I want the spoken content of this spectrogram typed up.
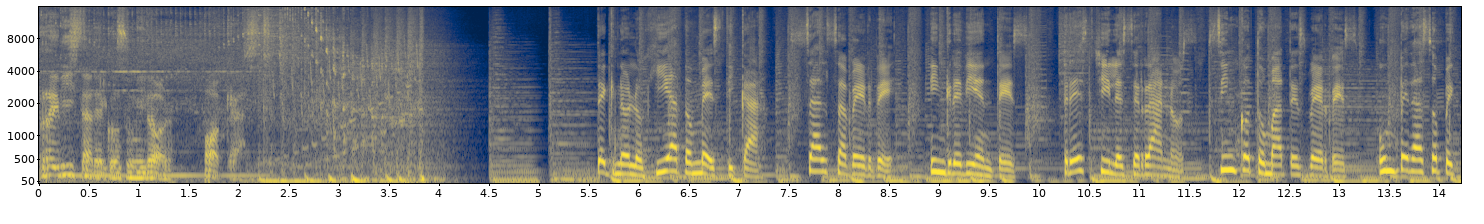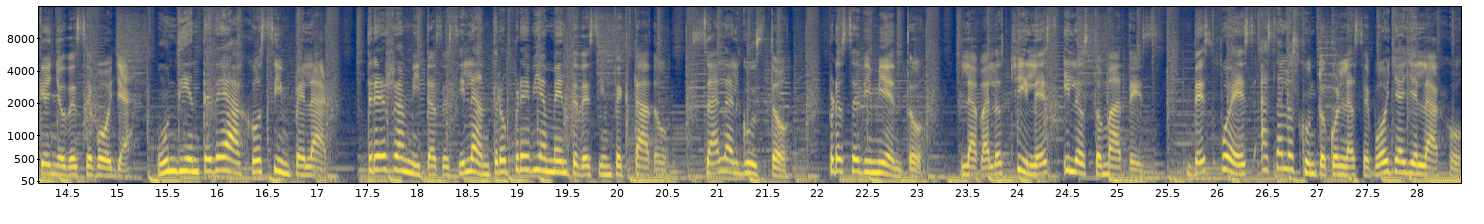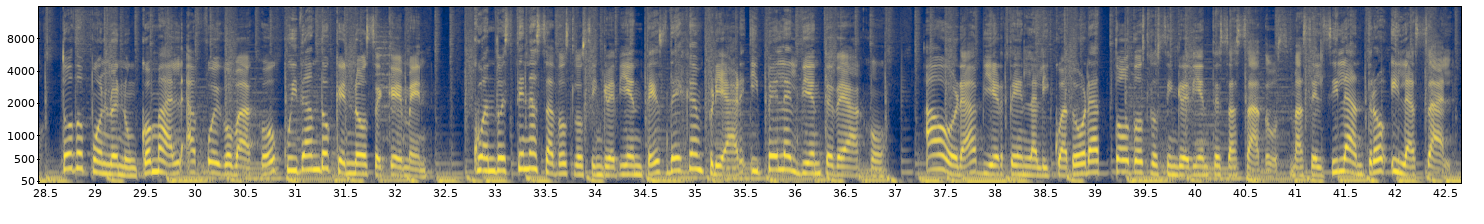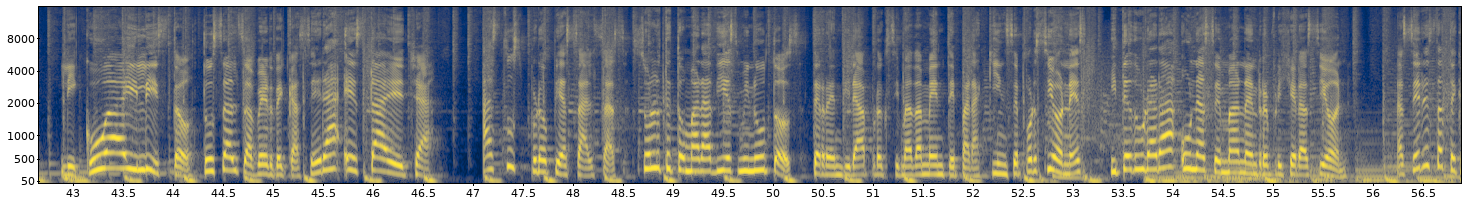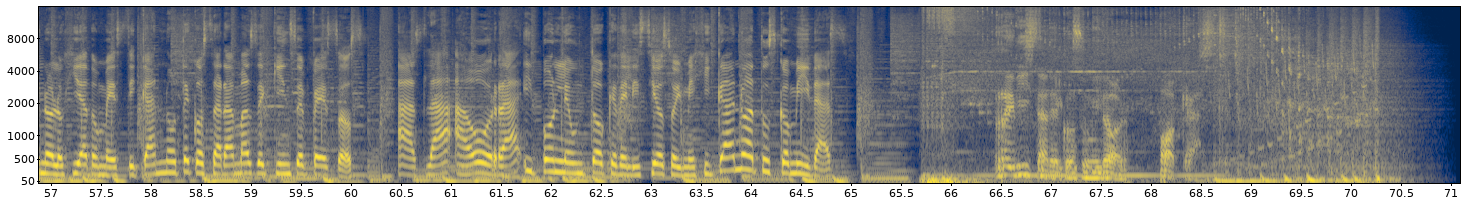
Revista del Consumidor, podcast. Tecnología doméstica. Salsa verde. Ingredientes. 3 chiles serranos. 5 tomates verdes. Un pedazo pequeño de cebolla. Un diente de ajo sin pelar. 3 ramitas de cilantro previamente desinfectado. Sal al gusto. Procedimiento. Lava los chiles y los tomates. Después, asalos junto con la cebolla y el ajo. Todo ponlo en un comal a fuego bajo, cuidando que no se quemen. Cuando estén asados los ingredientes, deja enfriar y pela el diente de ajo. Ahora vierte en la licuadora todos los ingredientes asados, más el cilantro y la sal. Licúa y listo, tu salsa verde casera está hecha. Haz tus propias salsas, solo te tomará 10 minutos, te rendirá aproximadamente para 15 porciones y te durará una semana en refrigeración. Hacer esta tecnología doméstica no te costará más de 15 pesos. Hazla, ahorra y ponle un toque delicioso y mexicano a tus comidas. Revista del Consumidor, podcast.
